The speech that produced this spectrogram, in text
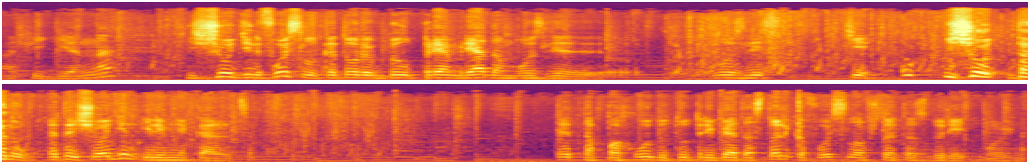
офигенно. Еще один фосил, который был прям рядом возле... Возле те... Еще... Да ну, это еще один или мне кажется? Это походу тут, ребята, столько фосилов, что это сдуреть можно.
